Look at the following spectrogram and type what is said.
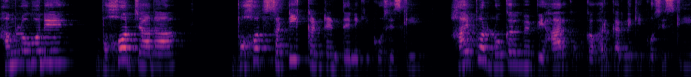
हम लोगों ने बहुत ज़्यादा, बहुत सटीक कंटेंट देने की कोशिश की। हाइपर लोकल में बिहार को कवर करने की कोशिश की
